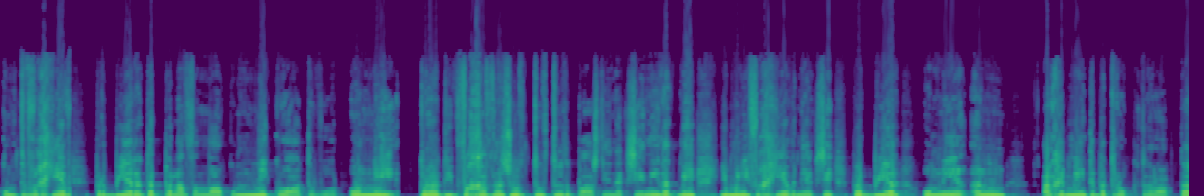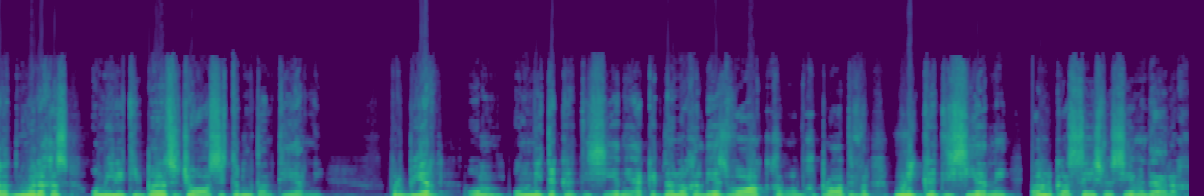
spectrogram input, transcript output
om te vergewe. Probeer dit 'n punt daarvan maak om nie kwaad te word, om nie toe die vergifnis hoef toe toe te pas nie. En ek sê nie dat jy jy moenie vergewe nie. Ek sê probeer om nie in argumente betrokke te raak dat dit nodig is om hierdie tipe situasies te moet hanteer nie. Probeer om om nie te kritiseer nie. Ek het nou nog gelees waar ek ge, gepraat het van moenie kritiseer nie in Lukas 6:37.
